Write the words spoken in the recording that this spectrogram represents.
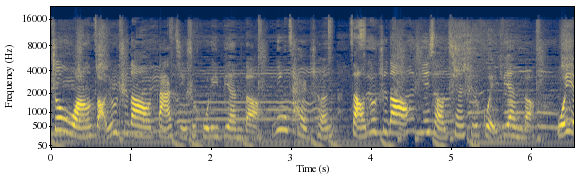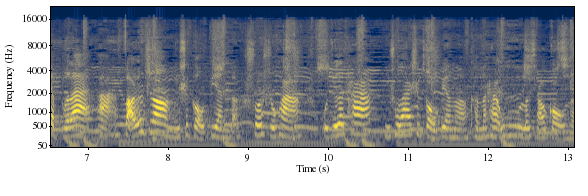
纣王早就知道妲己是狐狸变的，宁采臣早就知道叶小倩是鬼变的，我也不赖啊，早就知道你是狗变的。说实话，我觉得他，你说他是狗变的，可能还侮辱了小狗呢。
